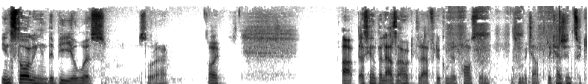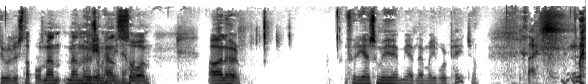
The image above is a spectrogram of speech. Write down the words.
Installing the BOS, står det här. Oj. Ja, jag ska inte läsa högt det där för det kommer ju ta en stund, som bekant. Det kanske inte är så kul att lyssna på, men, men hur som helst så, ja eller hur. För er som är medlemmar i vår Patreon. Nej.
